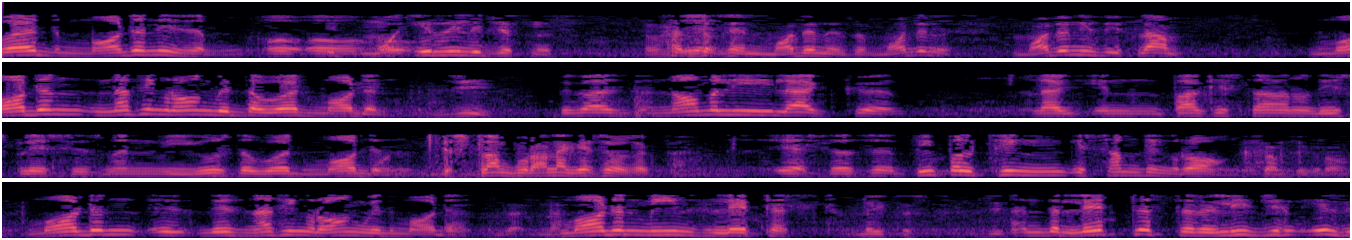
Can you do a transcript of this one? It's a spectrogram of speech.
وڈ ماڈرنیزملیجسنیس ماڈر modern modern modern nothing wrong with the word modern جی because normally like like in Pakistan or these place when we use the word modern Islam پرانا کیسے ہو سکتا ہے yes people think is something wrong something wrong modern there is nothing wrong with modern modern means latest latest and the latest religion is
